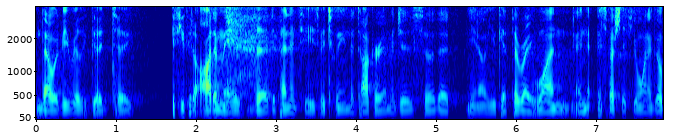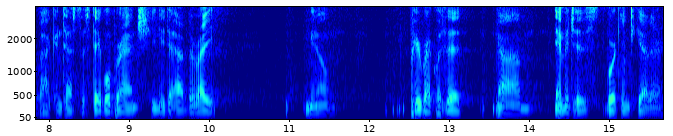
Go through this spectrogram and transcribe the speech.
that would be really good to, if you could automate the dependencies between the Docker images so that, you know, you get the right one. And especially if you want to go back and test a stable branch, you need to have the right, you know, prerequisite um, images working together.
